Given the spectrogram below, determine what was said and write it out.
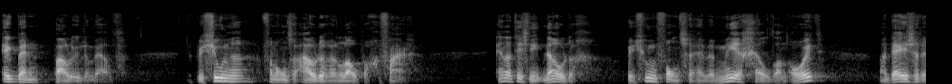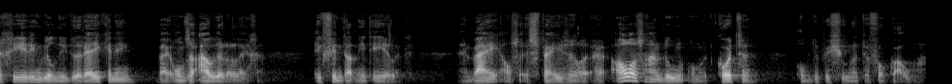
Ik ben Paul Ulenbelt. De pensioenen van onze ouderen lopen gevaar. En dat is niet nodig. Pensioenfondsen hebben meer geld dan ooit, maar deze regering wil nu de rekening bij onze ouderen leggen. Ik vind dat niet eerlijk. En wij als SP zullen er alles aan doen om het korten op de pensioenen te voorkomen.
